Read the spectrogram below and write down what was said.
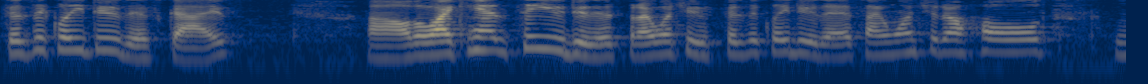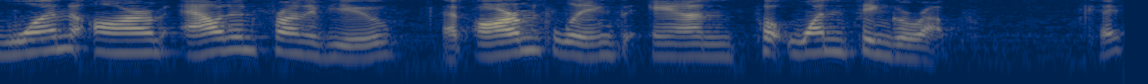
physically do this, guys. Uh, although I can't see you do this, but I want you to physically do this. I want you to hold one arm out in front of you at arm's length and put one finger up. Okay?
